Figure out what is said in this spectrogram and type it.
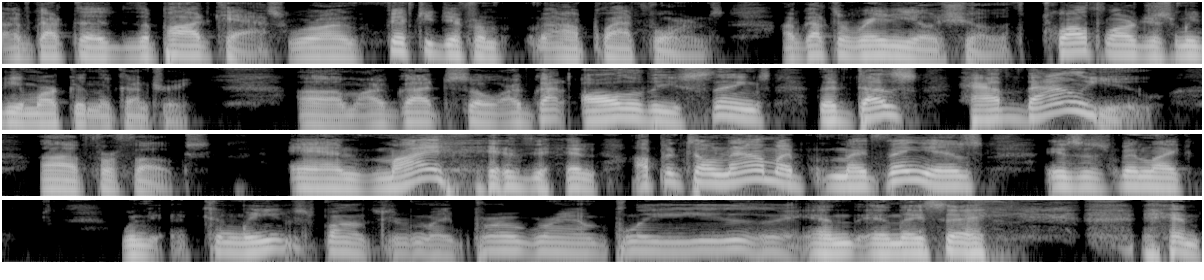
I've got the the podcast. We're on 50 different uh, platforms. I've got the radio show, the 12th largest media market in the country. Um, I've got so I've got all of these things that does have value uh, for folks. And my and up until now, my my thing is is it's been like when can we sponsor my program please? And and they say and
